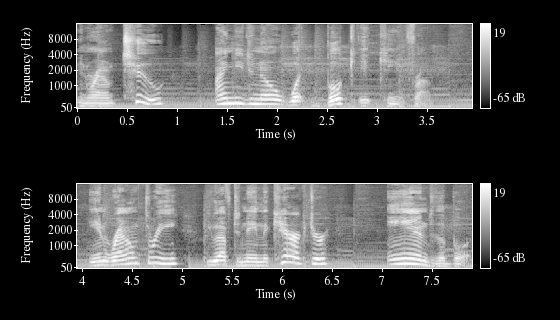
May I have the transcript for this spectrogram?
In round two, I need to know what book it came from. In round three, you have to name the character and the book.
